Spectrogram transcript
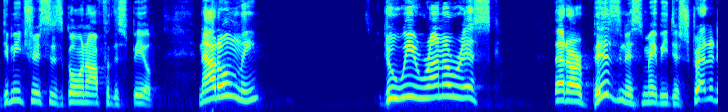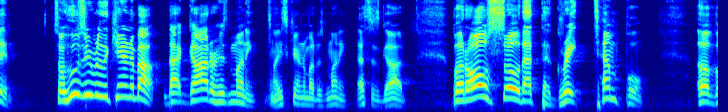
Demetrius is going off for the spiel. Not only do we run a risk that our business may be discredited, so who's he really caring about? That God or his money? Well, he's caring about his money. That's his God. But also that the great temple of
